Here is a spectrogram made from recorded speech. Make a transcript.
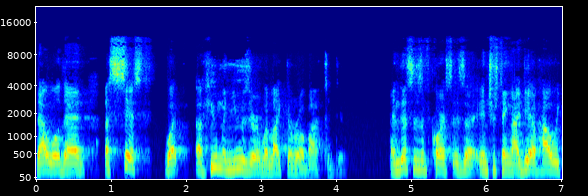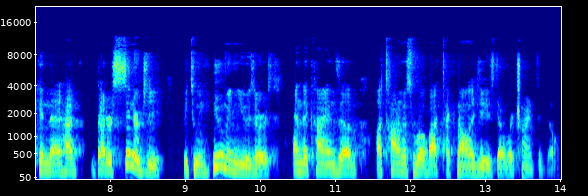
that will then assist what a human user would like the robot to do. And this is, of course, is an interesting idea of how we can then have better synergy between human users and the kinds of autonomous robot technologies that we're trying to build.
